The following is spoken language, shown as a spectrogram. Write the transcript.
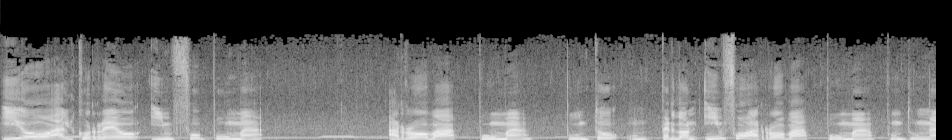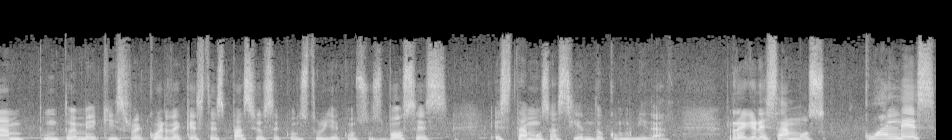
y o al correo infopuma arroba puma perdón, info arroba puma.unam.mx. Recuerde que este espacio se construye con sus voces. Estamos haciendo comunidad. Regresamos. ¿Cuáles,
